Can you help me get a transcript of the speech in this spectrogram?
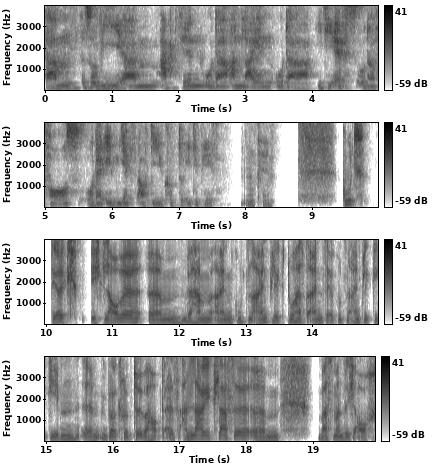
ähm, so wie ähm, Aktien oder Anleihen oder ETFs oder Fonds oder eben jetzt auch die Krypto-ETPs. Okay. Gut, Dirk, ich glaube, ähm, wir haben einen guten Einblick. Du hast einen sehr guten Einblick gegeben ähm, über Krypto überhaupt als Anlageklasse, ähm, was man sich auch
